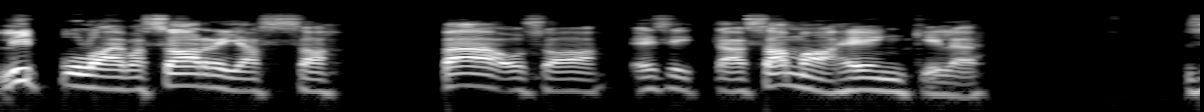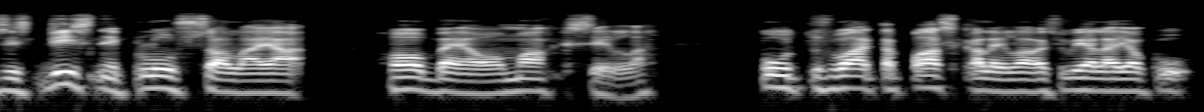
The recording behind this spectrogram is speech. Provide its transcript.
lippulaivasarjassa pääosaa esittää sama henkilö, siis Disney Plusalla ja HBO Maxilla. Puuttuisi vain, että Pascalilla olisi vielä joku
